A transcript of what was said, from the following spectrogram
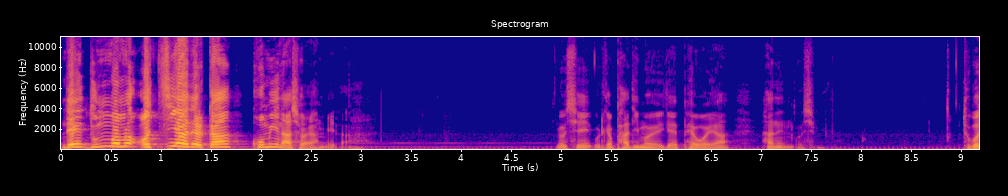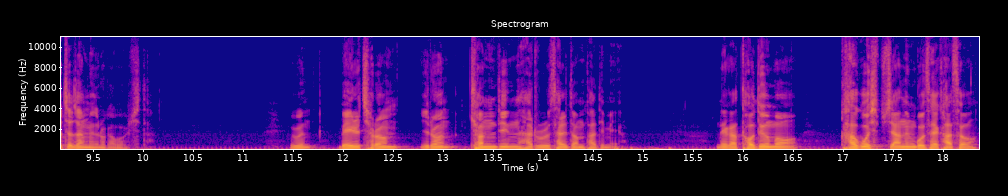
내 눈먼을 어찌해야 될까 고민하셔야 합니다. 이것이 우리가 바디머에게 배워야 하는 것입니다. 두 번째 장면으로 가봅시다. 여러분 매일처럼 이런 견딘 하루를 살던 바디메요. 내가 더듬어 가고 싶지 않은 곳에 가서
